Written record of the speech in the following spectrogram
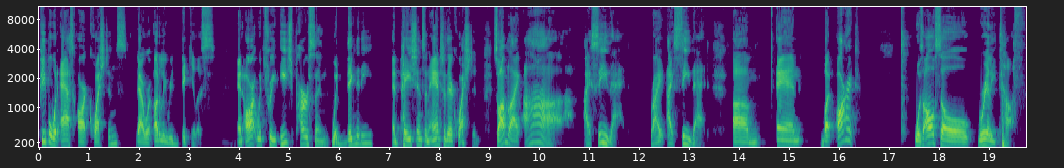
people would ask art questions that were utterly ridiculous and art would treat each person with dignity and patience and answer their question. So I'm like, ah, I see that, right? I see that. Um, and, but art was also really tough.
